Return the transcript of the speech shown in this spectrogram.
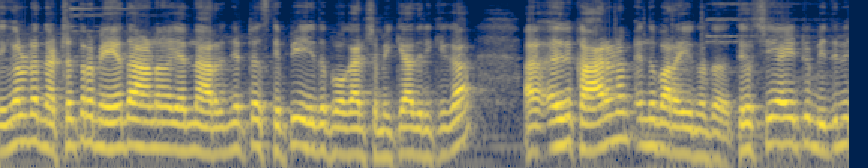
നിങ്ങളുടെ നക്ഷത്രം ഏതാണ് എന്ന് അറിഞ്ഞിട്ട് സ്കിപ്പ് ചെയ്ത് പോകാൻ ശ്രമിക്കാതിരിക്കുക. അതിന് കാരണം എന്ന് പറയുന്നത് തീർച്ചയായിട്ടും ഇതിന്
